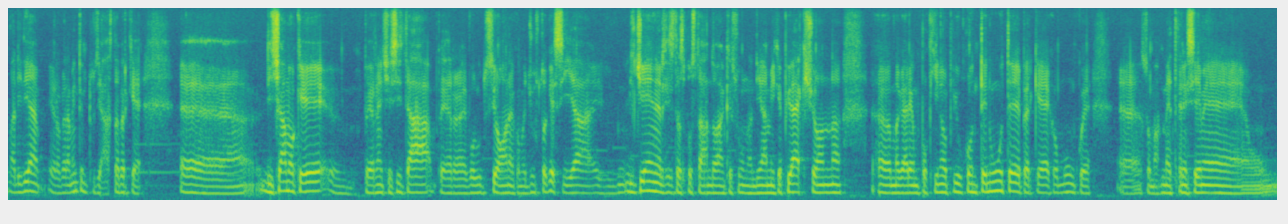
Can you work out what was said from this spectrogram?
all'idea ero veramente entusiasta perché eh, diciamo che eh, per necessità, per evoluzione, come giusto che sia, il, genere si sta spostando anche su una dinamica più action, eh, magari un pochino più contenute, perché comunque eh, insomma, mettere insieme un,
